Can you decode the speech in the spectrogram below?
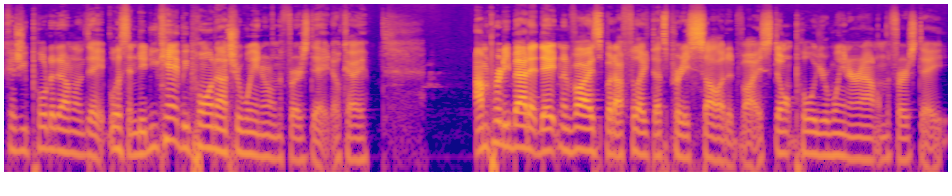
because you pulled it out on a date. Listen, dude, you can't be pulling out your wiener on the first date, okay? I'm pretty bad at dating advice, but I feel like that's pretty solid advice. Don't pull your wiener out on the first date.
